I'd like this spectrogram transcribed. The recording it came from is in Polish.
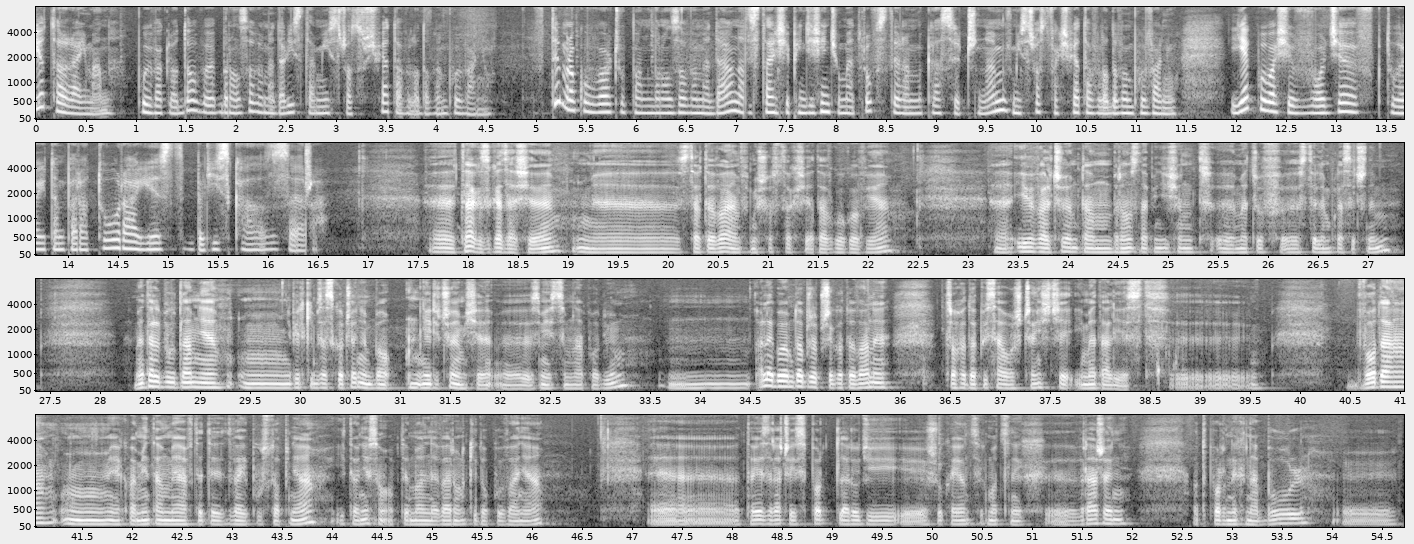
Piotr Reimann, pływak lodowy, brązowy medalista Mistrzostw Świata w lodowym pływaniu. W tym roku wywalczył pan brązowy medal na dystansie 50 metrów stylem klasycznym w Mistrzostwach Świata w lodowym pływaniu. Jak pływa się w wodzie, w której temperatura jest bliska zera? E, tak, zgadza się. E, startowałem w Mistrzostwach Świata w Głogowie e, i wywalczyłem tam brąz na 50 metrów stylem klasycznym. Medal był dla mnie mm, wielkim zaskoczeniem, bo nie liczyłem się z miejscem na podium, mm, ale byłem dobrze przygotowany. Trochę dopisało szczęście i medal jest. Woda, mm, jak pamiętam, miała wtedy 2,5 stopnia i to nie są optymalne warunki do pływania. E, to jest raczej sport dla ludzi szukających mocnych wrażeń, odpornych na ból,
